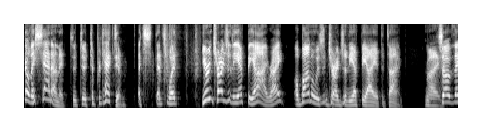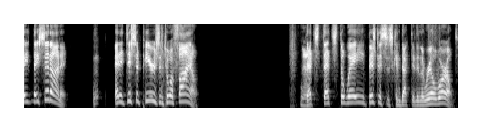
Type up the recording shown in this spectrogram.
No, they sat on it to, to, to protect him. That's that's what you're in charge of the FBI, right? Obama was in charge of the FBI at the time. Right. So they they sit on it. And it disappears into a file. That's that's the way business is conducted in the real world.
